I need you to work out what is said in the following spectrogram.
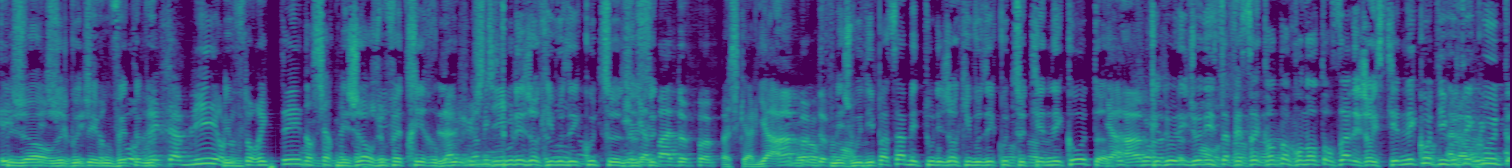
et, Georges, écoutez, vous faites rétablir l'autorité dans certains. Mais Georges, vous faites rire la justice. tous les gens qui vous écoutent. Se, il n'y a pas de peuple, Pascal. Il y a un peuple de France. Mais je vous dis pas ça. Mais tous les gens qui vous écoutent se tiennent les côtes. Qu'est-ce que vous voulez que je dise Ça fait 50 ans qu'on entend ça. Les gens ils se tiennent les côtes, ils vous écoutent.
